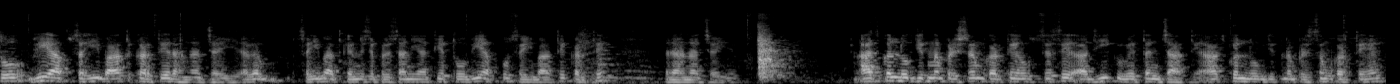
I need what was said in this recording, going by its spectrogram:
तो भी आप सही बात करते रहना चाहिए। अगर सही बात करने से परेशानी आती है तो भी आपको सही बातें करते रहना चाहिए। आजकल लोग जितना परिश्रम करते हैं, उससे से अधिक वेतन चाहते हैं। आजकल लोग जितना परिश्रम करते हैं,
